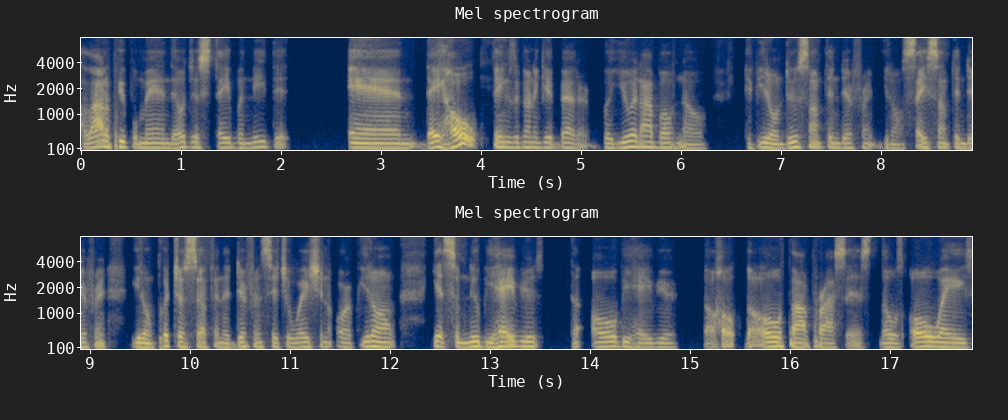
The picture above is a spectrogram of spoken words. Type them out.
a lot of people, man, they'll just stay beneath it and they hope things are going to get better. But you and I both know if you don't do something different, you don't say something different, you don't put yourself in a different situation, or if you don't get some new behaviors, the old behavior, the whole, the old thought process, those old ways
